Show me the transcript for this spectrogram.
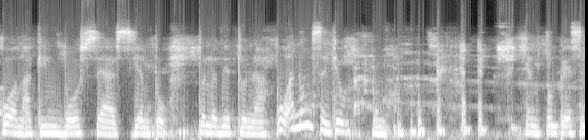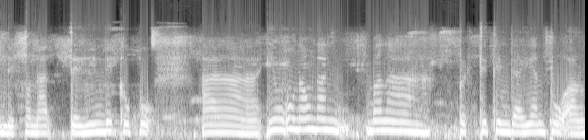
ko ang aking boses. Yan po, tulad nito na, o anong sa'yo? Yan po kasi hindi ko natin, hindi ko po, ah, yung unang-unang mga pagtitinda, yan po ang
